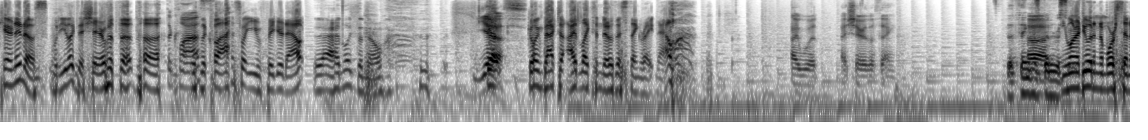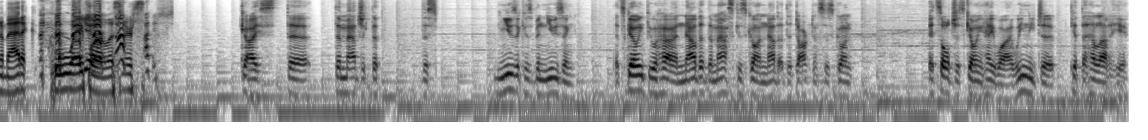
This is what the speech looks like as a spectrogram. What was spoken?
Cernunnos, would you like to share with the the, The class? with the class what you figured out? yeah, I'd like to know. Yes, Going back to I'd like to know this thing right now. I would. I share the thing. The thing has Uh, been you want to do it in a more cinematic, cool way for our listeners? Guys, the the magic that this music has been using, it's going through her. And now that the mask is gone, now that the darkness is gone, it's all just going haywire. We need to get the hell out of here.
